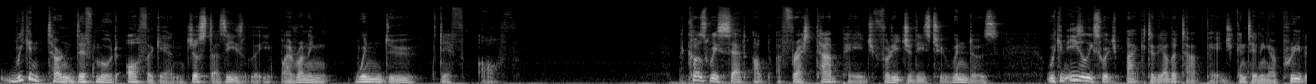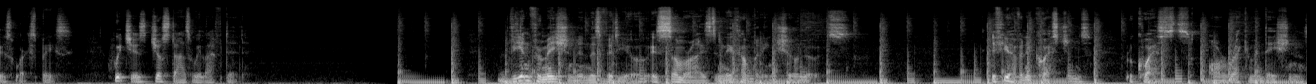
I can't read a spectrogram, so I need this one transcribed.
We can turn diff mode off again just as easily by running window diff off. Because we set up a fresh tab page for each of these two windows, we can easily switch back to the other tab page containing our previous workspace, which is just as we left it. The information in this video is summarised in the accompanying show notes. If you have any questions, requests, or recommendations,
